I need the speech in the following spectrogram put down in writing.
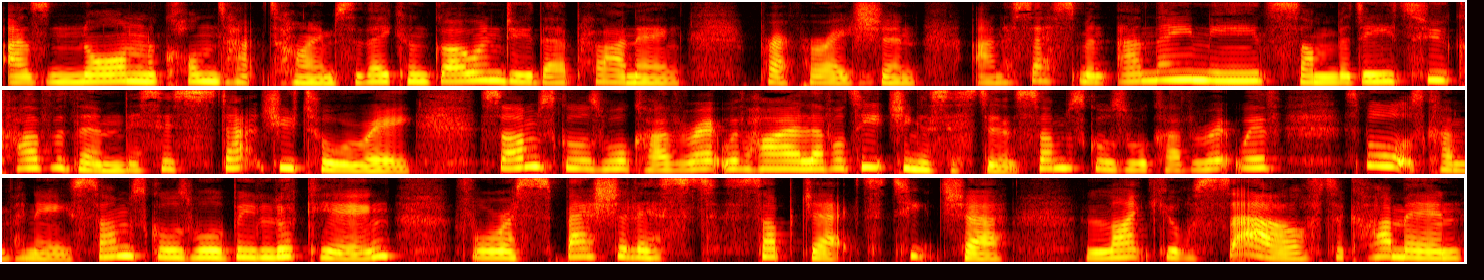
as non contact time so they can go and do their planning, preparation, and assessment, and they need somebody to cover them. This is statutory. Some schools will cover it with higher level teaching assistants. Some schools will cover it with sports companies. Some schools will be looking for a specialist subject teacher like yourself to come in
